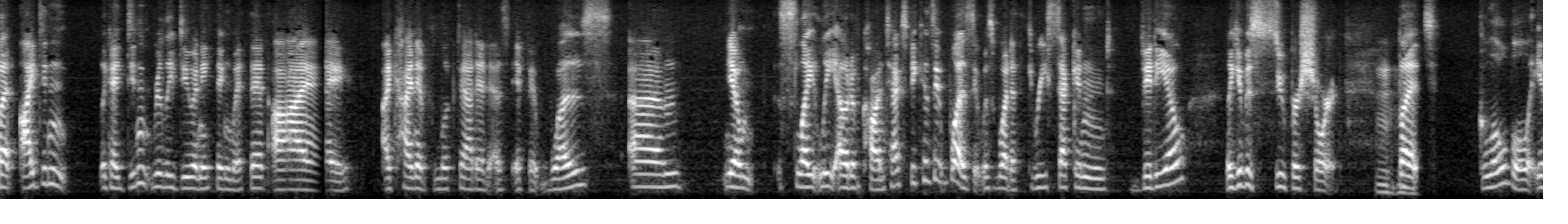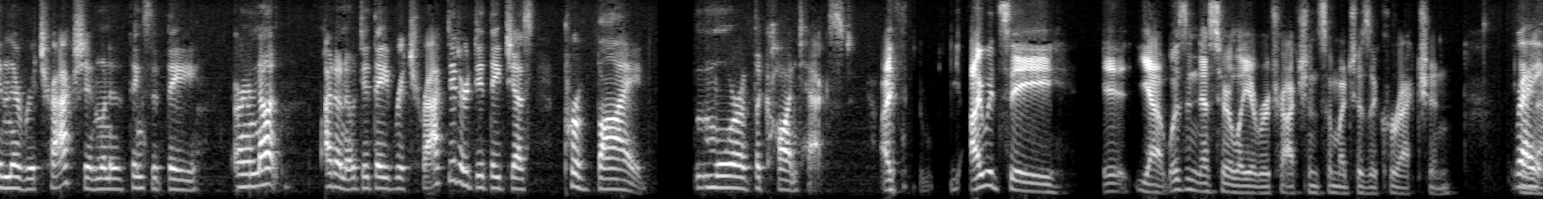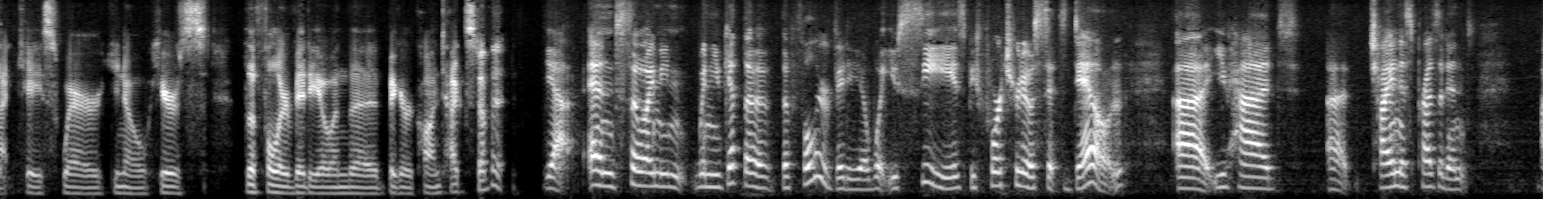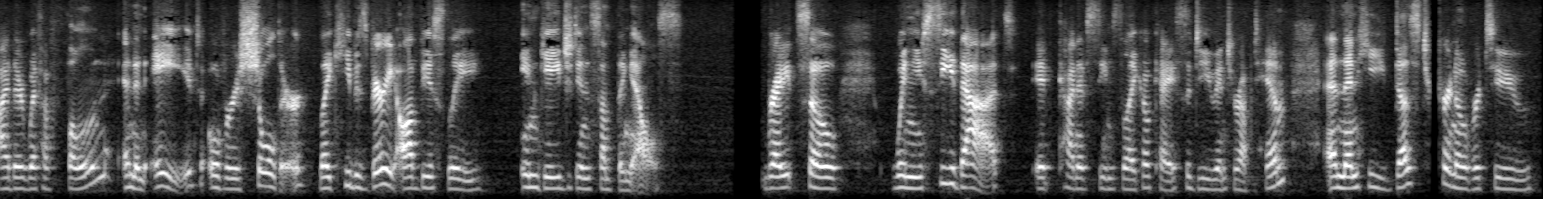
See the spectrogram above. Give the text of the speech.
but I didn't like I didn't really do anything with it. I I kind of looked at it as if it was um, you know slightly out of context because it was. It was what a three second video. Like it was super short. Mhm. But Global in their retraction, one of the things that they are not I don't know, did they retract it or did they just provide more of the context? I th- I would say it yeah, it wasn't necessarily a retraction so much as a correction Right. in that case where, you know, here's the fuller video and the bigger context of it. Yeah, and so I mean, when you get the the fuller video, what you see is before Trudeau sits down, uh, you had uh, China's president either with a phone and an aide over his shoulder, like he was very obviously engaged in something else, right? So when you see that, it kind of seems like okay, so do you interrupt him? And then he does turn over to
